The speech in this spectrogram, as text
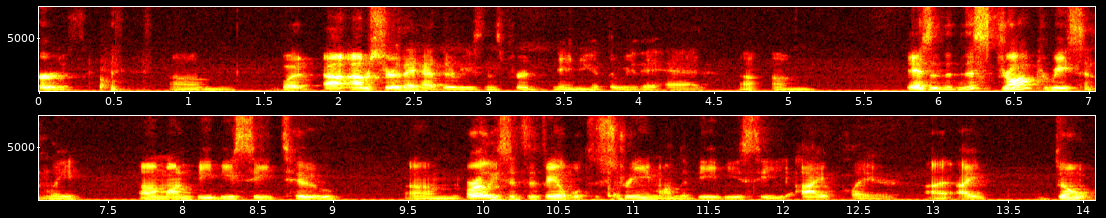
Earth. Um, but I- am sure they had their reasons for naming it the way they had. Um, yeah, so th- this dropped recently um, on BBC Two, um, or at least it's available to stream on the BBC iPlayer. I, I don't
